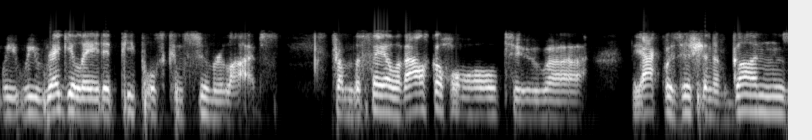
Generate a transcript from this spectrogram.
we, we regulated people's consumer lives. From the sale of alcohol to uh, the acquisition of guns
